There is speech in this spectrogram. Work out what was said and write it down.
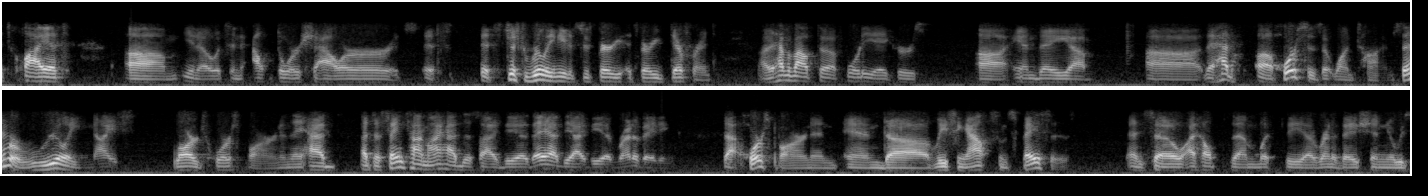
it's quiet. Um, you know, it's an outdoor shower. It's it's it's just really neat. It's just very it's very different. Uh, they have about uh, 40 acres, uh, and they uh, uh, they had uh, horses at one time. So they have a really nice large horse barn, and they had at the same time I had this idea. They had the idea of renovating that horse barn and and uh, leasing out some spaces. And so I helped them with the uh, renovation. It was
